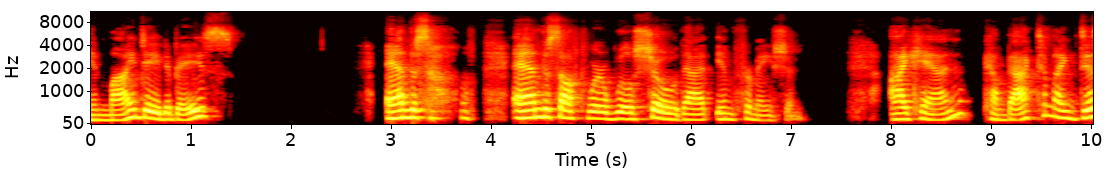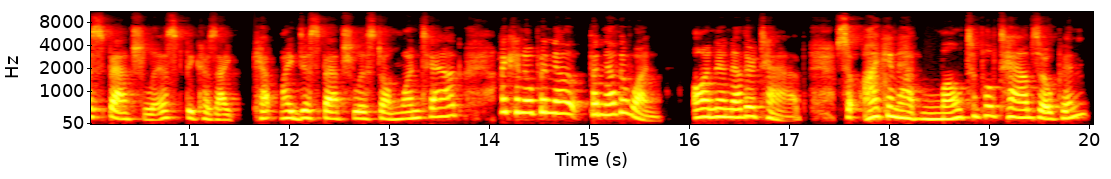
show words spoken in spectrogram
in my database and the, and the software will show that information. I can come back to my dispatch list because I kept my dispatch list on one tab. I can open up another one on another tab. So I can have multiple tabs open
